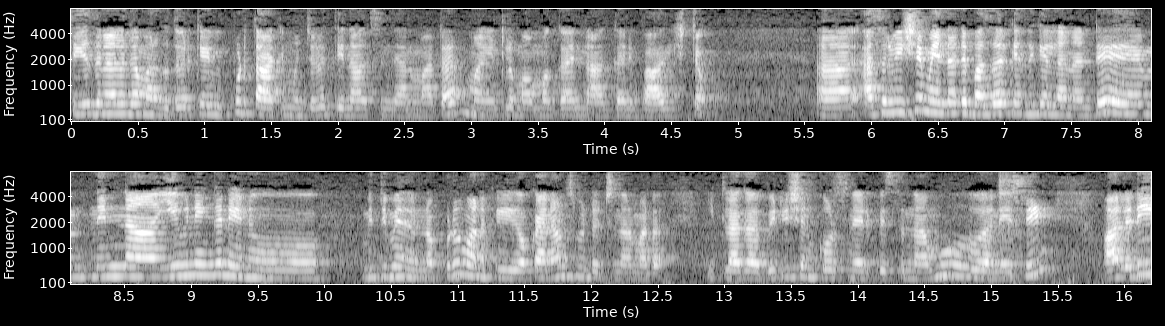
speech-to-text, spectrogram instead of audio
సీజనల్గా మనకు దొరికేవి ఇప్పుడు తాటి ముంజలు తినాల్సిందే అనమాట మా ఇంట్లో మా అమ్మకు కానీ నాకు కానీ బాగా ఇష్టం. అసలు విషయం ఏంటంటే బజార్కి ఎందుకు వెళ్ళానంటే నిన్న ఈవినింగ్ నేను మిద్ది మీద ఉన్నప్పుడు మనకి ఒక అనౌన్స్మెంట్ వచ్చిందనమాట ఇట్లాగా బ్యూటిషియన్ కోర్స్ నేర్పిస్తున్నాము అనేసి. ఆల్రెడీ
